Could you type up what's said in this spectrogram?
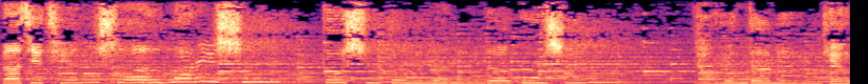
那些前生来世。都是动人的故事。遥远的明天，未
